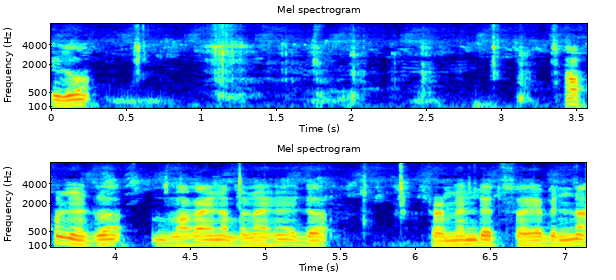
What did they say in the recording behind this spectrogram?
એ આખું ને તો फर्मेंटेड सोयाबीन ना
